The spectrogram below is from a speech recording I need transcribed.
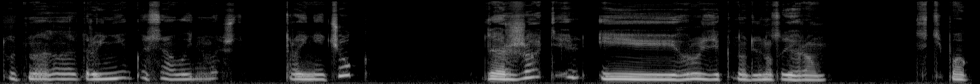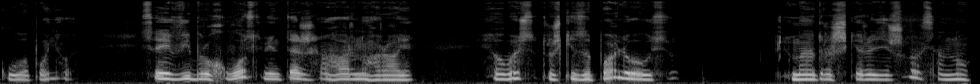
Тут на, на тройник, ось видно, бачите. Тройничок, Держатель і грузик на 12 грам. Це типа акула, поняли? Це віброхвост, він теж гарно грає. Я бачите, трошки запалювався. У мене трошки розійшовся, ну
